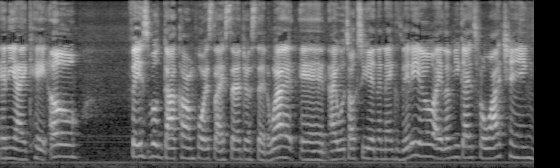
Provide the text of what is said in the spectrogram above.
N-E-I-K-O, facebook.com forward slash Sandra said what. And I will talk to you in the next video. I love you guys for watching.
